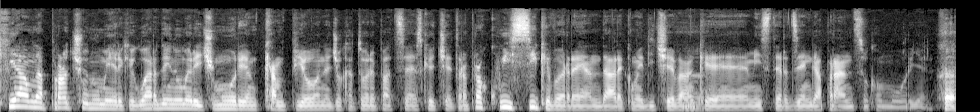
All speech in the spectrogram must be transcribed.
chi ha un approccio numerico, guarda i numeri, dice Muri è un campione, giocatore pazzesco, eccetera. Però qui sì che vorrei andare, come diceva anche Mister Zenga, a pranzo con Muriel. Eh,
